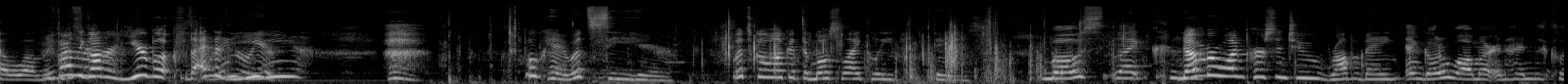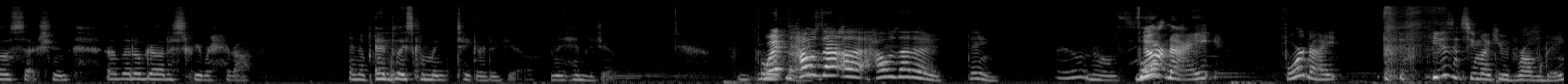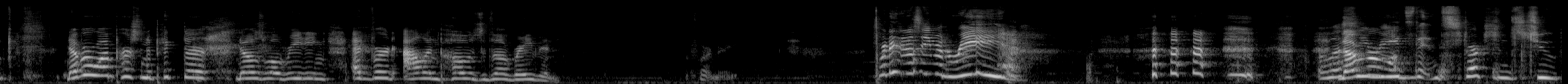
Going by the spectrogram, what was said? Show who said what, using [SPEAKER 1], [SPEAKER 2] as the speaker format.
[SPEAKER 1] LOL.
[SPEAKER 2] We finally got our yearbook for the end of the year. Okay, let's see here. Let's go look at the most likely things.
[SPEAKER 1] Most like
[SPEAKER 2] Number one person to rob a bank.
[SPEAKER 1] and go to Walmart and hide in the clothes section. And a little girl to scream her head off.
[SPEAKER 2] And the
[SPEAKER 1] And
[SPEAKER 2] police.
[SPEAKER 1] please come and take her to jail. I mean him to jail.
[SPEAKER 2] What? How's that? A, how is that a thing?
[SPEAKER 1] I don't know.
[SPEAKER 2] No-
[SPEAKER 1] Fortnite.
[SPEAKER 2] Fortnite. He doesn't seem like he would rob a bank. Number one person to pick their nose while reading Edward Allan Poe's The Raven.
[SPEAKER 1] Fortnite. But he doesn't even read. Unless
[SPEAKER 2] Number
[SPEAKER 1] he reads the instructions to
